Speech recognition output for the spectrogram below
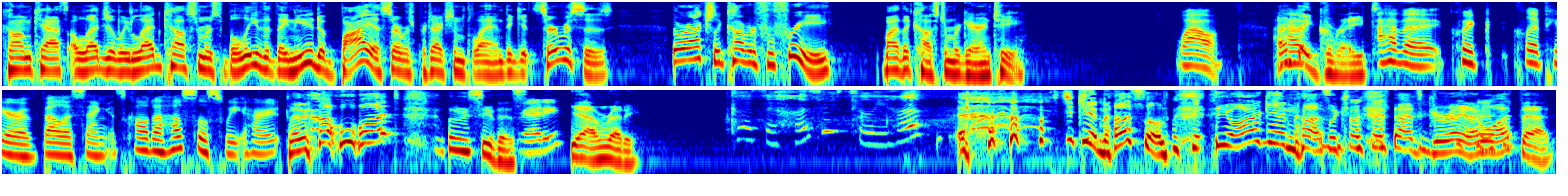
Comcast allegedly led customers to believe that they needed to buy a service protection plan to get services that were actually covered for free by the customer guarantee. Wow. I Aren't have, they great? I have a quick clip here of Bella saying, It's called a hustle, sweetheart. what? Let me see this. Ready? Yeah, I'm ready. Cause a hustle, sweetheart. You're getting hustled. You are getting hustled. That's great. I want that.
